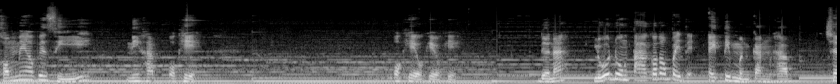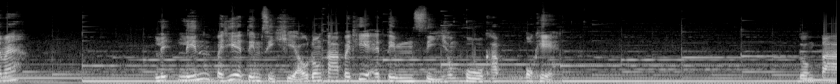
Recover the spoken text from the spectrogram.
ของแมวเป็นสีนี่ครับ โอเค โอเค โอเค โอเค เดี๋ยวนะ หรือว่าดวงตาก็ต้องไปไอติมเหมือนกันครับ ใช่ไหมลลิ้นไปที่ไอติมสีเขียว ดวงตาไปที่ไอติมสีชมพูครับ โอเค ดวงตา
